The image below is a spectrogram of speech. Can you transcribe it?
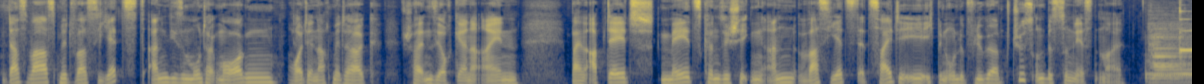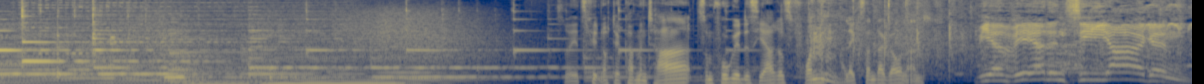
Das war's mit Was jetzt an diesem Montagmorgen. Heute Nachmittag schalten Sie auch gerne ein beim Update. Mails können Sie schicken an wasjetzt.zeit.de. Ich bin Ole Pflüger. Tschüss und bis zum nächsten Mal. So, jetzt fehlt noch der Kommentar zum Vogel des Jahres von Alexander Gauland. Wir werden sie jagen.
